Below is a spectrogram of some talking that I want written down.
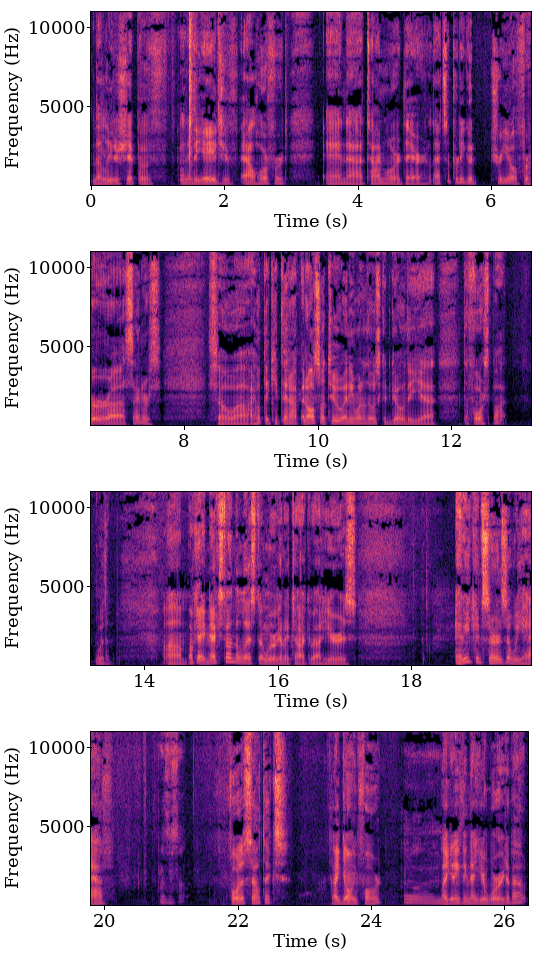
the leadership of you know the age of Al Horford and uh, Time Lord, there that's a pretty good trio for uh, centers. So uh, I hope they keep that up, and also too, any one of those could go the uh, the fourth spot with him. Um, okay, next on the list that we're going to talk about here is any concerns that we have for the Celtics, like going forward, Um, like anything that you're worried about.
